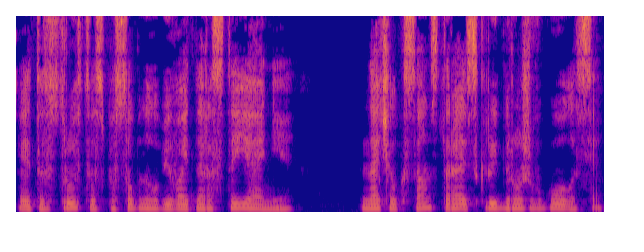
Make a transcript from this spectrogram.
Это устройство способно убивать на расстоянии. Начал Ксан, стараясь скрыть дрожь в голосе.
